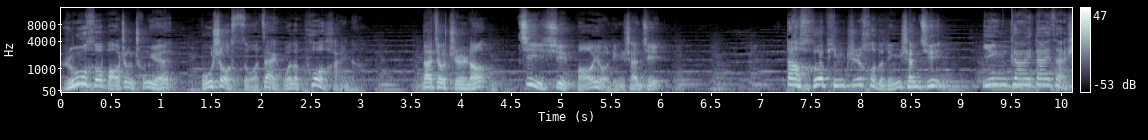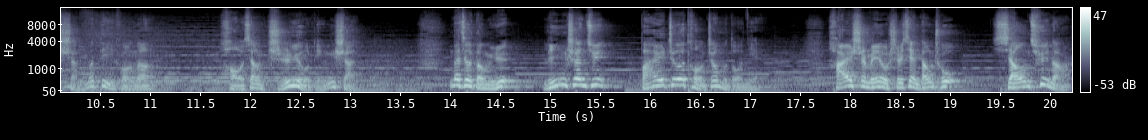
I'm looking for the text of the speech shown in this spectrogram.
如何保证成员不受所在国的迫害呢？那就只能继续保有灵山军。但和平之后的灵山军应该待在什么地方呢？好像只有灵山，那就等于灵山军白折腾这么多年，还是没有实现当初想去哪儿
